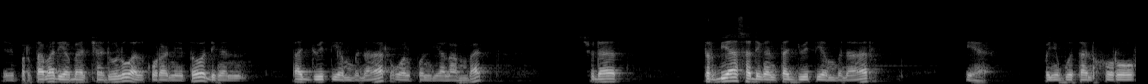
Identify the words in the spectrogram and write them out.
Jadi pertama dia baca dulu Al-Quran itu dengan tajwid yang benar walaupun dia lambat. Sudah terbiasa dengan tajwid yang benar. Ya, penyebutan huruf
